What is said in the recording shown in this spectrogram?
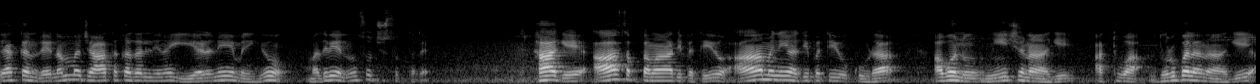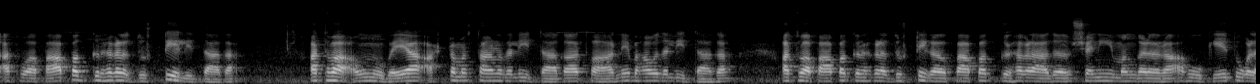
ಯಾಕಂದರೆ ನಮ್ಮ ಜಾತಕದಲ್ಲಿನ ಏಳನೇ ಮನೆಯು ಮದುವೆಯನ್ನು ಸೂಚಿಸುತ್ತದೆ. ಹಾಗೆ ಆ ಸಪ್ತಮಾಧಿಪತಿಯು ಆ ಮನೆಯ ಅಧಿಪತಿಯು ಕೂಡ ಅವನು ನೀಚನಾಗಿ ಅಥವಾ ದುರ್ಬಲನಾಗಿ ಅಥವಾ ಪಾಪಗ್ರಹಗಳ ದೃಷ್ಟಿಯಲ್ಲಿದ್ದಾಗ ಅಥವಾ ಅವನು ವ್ಯಯ ಅಷ್ಟಮ ಸ್ಥಾನದಲ್ಲಿ ಇದ್ದಾಗ ಅಥವಾ ಆರನೇ ಭಾವದಲ್ಲಿ ಇದ್ದಾಗ ಅಥವಾ ಪಾಪಗ್ರಹಗಳ ದೃಷ್ಟಿಗ, ಪಾಪಗ್ರಹಗಳಾದ ಶನಿ, ಮಂಗಳ, ರಾಹು, ಕೇತುಗಳ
